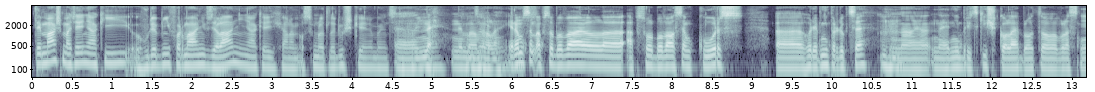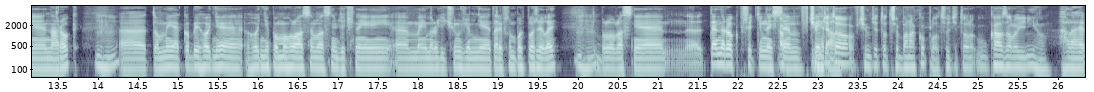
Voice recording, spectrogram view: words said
ty máš, Matěj, nějaký hudební formální vzdělání, nějakých, já nevím, 8 let ledušky nebo něco Uh, takového? ne, nemám, Konzervu? ale jenom jsem absolvoval, eh, absolvoval jsem kurz uh, hudební produkce Mhm. mm-hmm. na, na jedné britské škole, bylo to vlastně na rok. Mhm. Uh, to mi jakoby hodně, hodně pomohlo a jsem vlastně vděčný uh, mým rodičům, že mě tady v tom podpořili. To Mhm. bylo vlastně eh, ten rok předtím, než jsem A v čem, tě vyhrál. to, v čem tě to třeba nakoplo? Co ti to ukázalo jinýho? Ale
